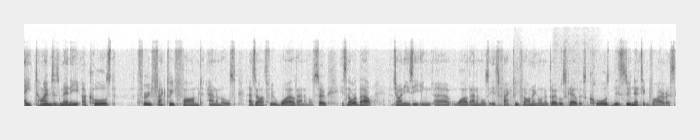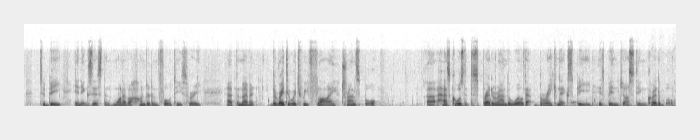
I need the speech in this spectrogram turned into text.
eight times as many are caused through factory farmed animals as are through wild animals. So it's not about Chinese eating uh, wild animals, is factory farming on a global scale that's caused this zoonotic virus to be in existence, one of 143 at the moment. The rate at which we fly, transport, uh, has caused it to spread around the world at breakneck speed. It's been just incredible.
